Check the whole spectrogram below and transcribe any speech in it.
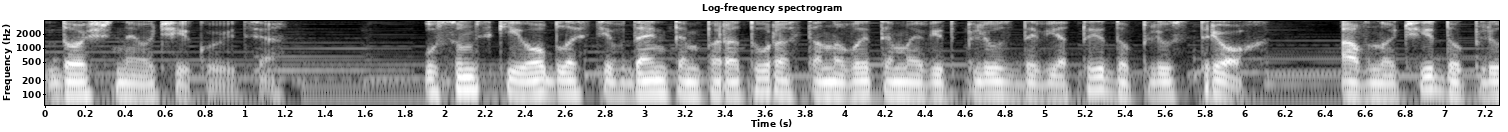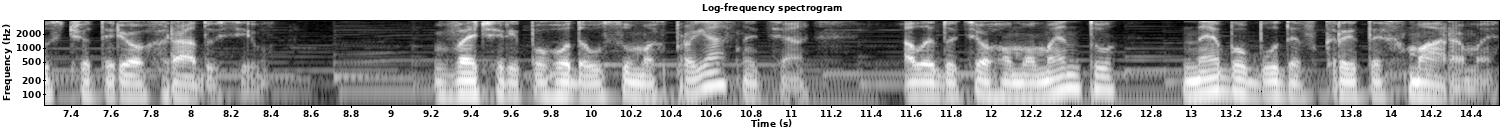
Дощ не очікується. У Сумській області в день температура становитиме від плюс 9 до плюс 3, а вночі до плюс 4 градусів. Ввечері погода у Сумах проясниться, але до цього моменту небо буде вкрите хмарами.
